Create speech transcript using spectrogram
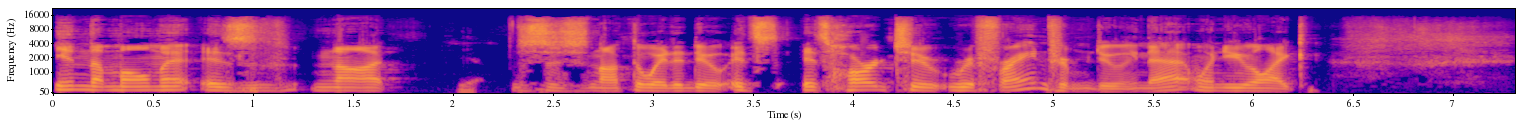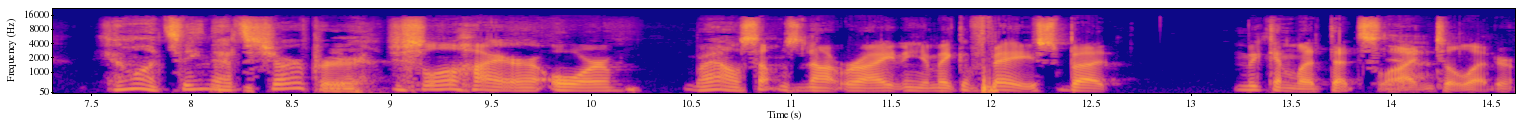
in the moment is not. Yeah. This is not the way to do. It. It's it's hard to refrain from doing that when you like. Come on, sing that sharper, just a little higher, or wow, something's not right, and you make a face. But we can let that slide yeah. until later.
